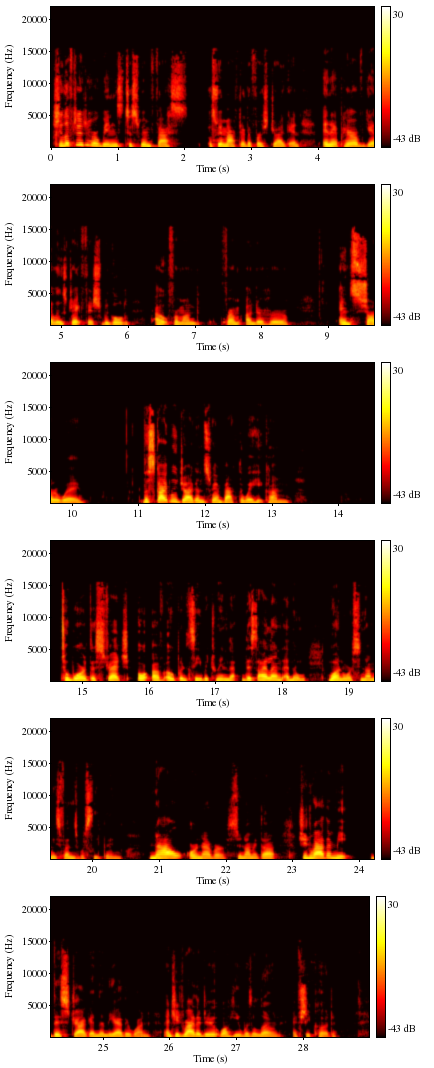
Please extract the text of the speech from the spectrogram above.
She lifted her wings to swim fast swim after the first dragon, and a pair of yellow striped fish wiggled out from, un- from under her and shot away. The sky blue dragon swam back the way he'd come, toward the stretch of open sea between the, this island and the one where Tsunami's friends were sleeping. Now or never, Tsunami thought. She'd rather meet this dragon than the other one, and she'd rather do it while he was alone, if she could.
